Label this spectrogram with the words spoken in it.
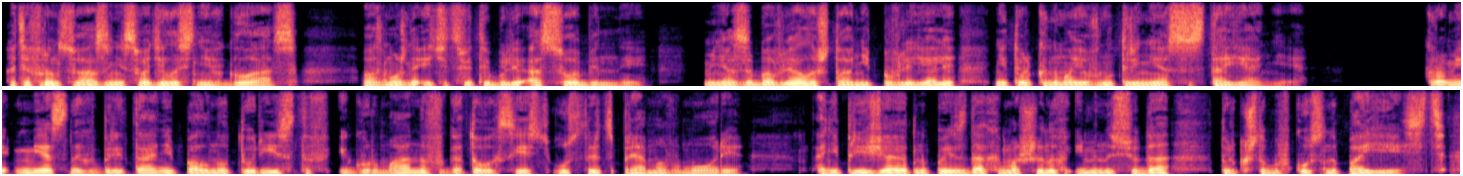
хотя Франсуаза не сводила с них глаз. Возможно, эти цветы были особенные. Меня забавляло, что они повлияли не только на мое внутреннее состояние. Кроме местных в Британии полно туристов и гурманов, готовых съесть устриц прямо в море. Они приезжают на поездах и машинах именно сюда, только чтобы вкусно поесть —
